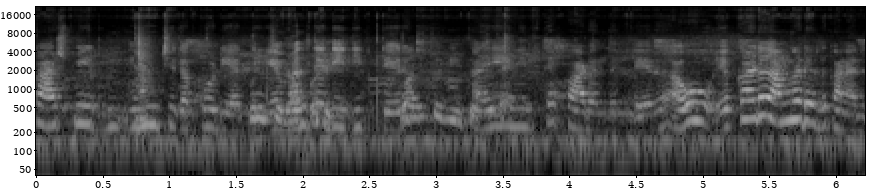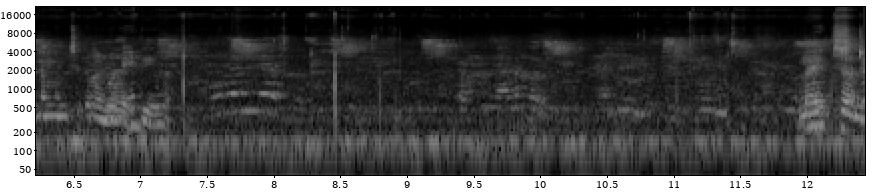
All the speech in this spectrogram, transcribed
ಕಾಶ್ಮೀರ್ ಮುಂಚಿದ ಪೊಡಿ ಅದಕ್ಕೆ ಮಲ್ತೆ ಇದಿತ್ತೇರು ಐ ನಿತ್ಯ ಪಾಡೊಂದಿಲ್ಲೇರು ಅವು ಎಕಡೆ ಅಂಗಡಿ ಕಾಣದಿಲ್ಲ ಮುಂಚಿದ ಲೈಟ್ ನೆಕ್ಸ್ಟ್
